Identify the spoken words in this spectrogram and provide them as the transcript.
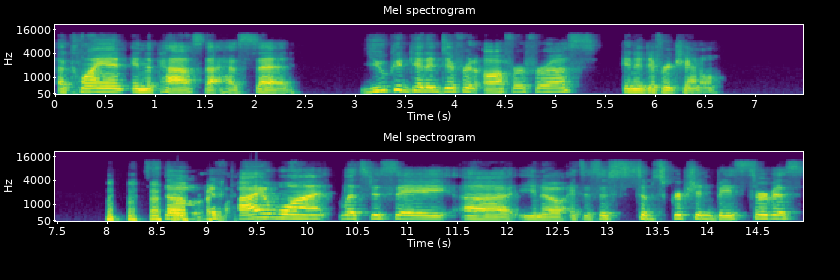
a client in the past that has said you could get a different offer for us in a different channel so if I want, let's just say, uh, you know, it's a, a subscription based service.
